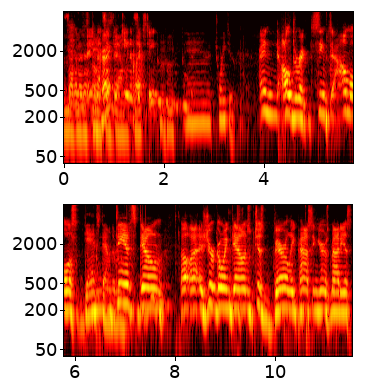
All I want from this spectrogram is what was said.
Seven and eight. Okay. That's a fifteen and sixteen. Mm-hmm. and 22. And Aldrich seems to almost dance down the dance down uh, uh, as you're going down, just barely passing yours, Mattias.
